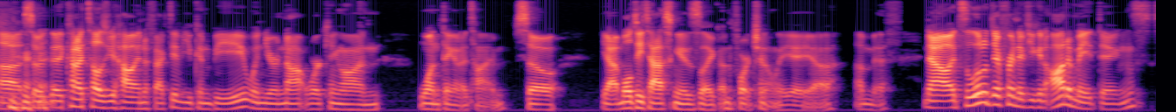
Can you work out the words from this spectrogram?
Uh, so it kind of tells you how ineffective you can be when you're not working on one thing at a time. So yeah, multitasking is like unfortunately a uh, a myth. Now it's a little different if you can automate things.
